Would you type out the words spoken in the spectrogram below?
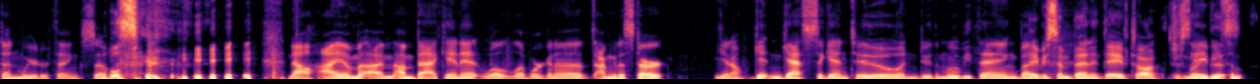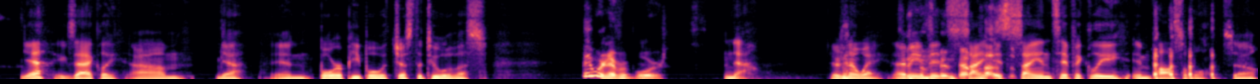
done weirder things, so we'll see. no, I am. I'm. I'm back in it. Well, we're gonna. I'm gonna start. You know, getting guests again too, and do the movie thing. But Maybe some Ben and Dave talk, just like maybe this. some. Yeah, exactly. Um, yeah, and bore people with just the two of us. They were never bored. No, there's no way. I mean, it's sci- it's scientifically impossible. so,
